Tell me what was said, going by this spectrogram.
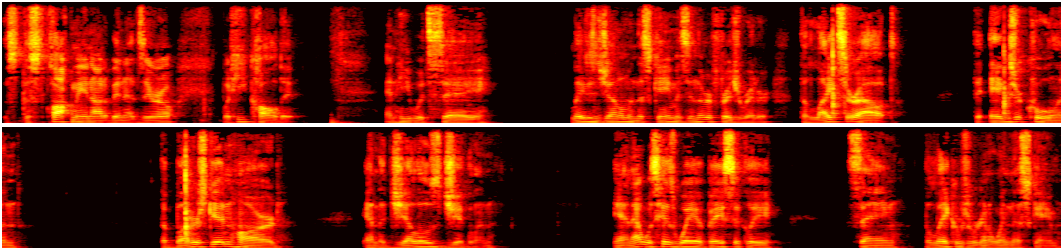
This, this clock may not have been at zero, but he called it, and he would say, "Ladies and gentlemen, this game is in the refrigerator. The lights are out, the eggs are cooling, the butter's getting hard, and the jello's jiggling." And that was his way of basically saying the Lakers were going to win this game.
